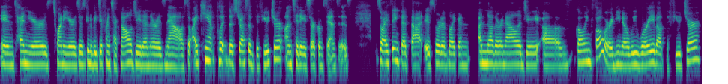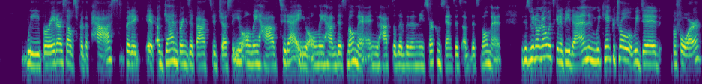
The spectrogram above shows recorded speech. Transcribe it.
in 10 years, 20 years, there's going to be different technology than there is now. So I can't put the stress of the future on today's circumstances. So I think that that is sort of like an, another analogy of going forward. You know, we worry about the future, we berate ourselves for the past, but it, it again brings it back to just that you only have today, you only have this moment, and you have to live within these circumstances of this moment because we don't know what's going to be then, and we can't control what we did before.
